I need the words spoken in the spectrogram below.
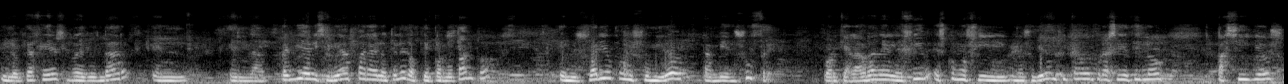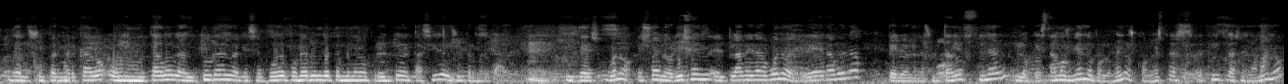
y lo que hace es redundar en, en la pérdida de visibilidad para el hotelero, que por lo tanto el usuario consumidor también sufre porque a la hora de elegir es como si nos hubieran quitado, por así decirlo, pasillos del supermercado o limitado la altura en la que se puede poner un determinado producto en el pasillo del supermercado. Mm. Y dices, bueno, eso en origen el plan era bueno, la idea era buena, pero el resultado final, lo que estamos viendo, por lo menos con estas cifras en la mano,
